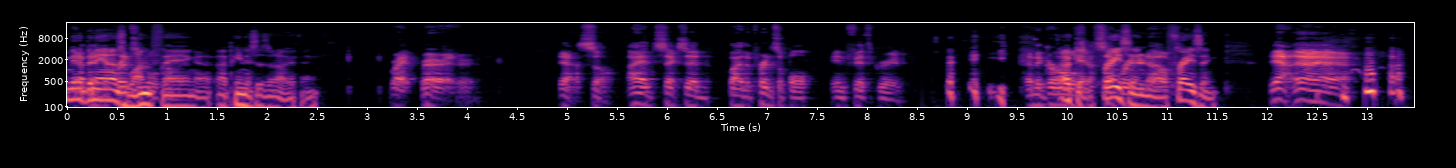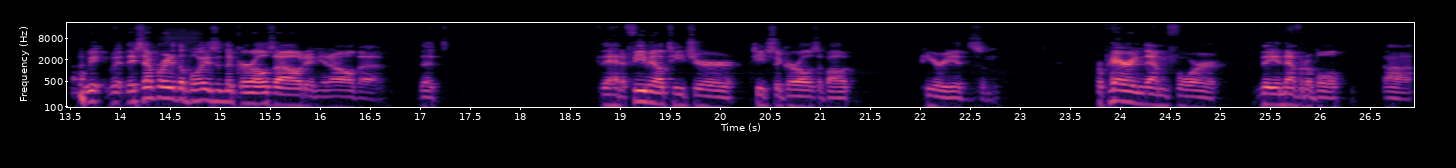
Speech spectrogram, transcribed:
I mean a the banana's one thing, a, a penis is another thing. right, right, right, right. Yeah, so I had sex ed by the principal in fifth grade, and the girls okay, phrasing though, out. phrasing. Yeah, yeah, yeah. yeah. we, we they separated the boys and the girls out, and you know the the they had a female teacher teach the girls about periods and preparing them for the inevitable. Uh,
